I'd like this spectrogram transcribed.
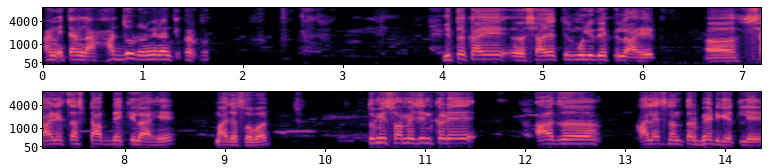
आम्ही त्यांना हात जोडून विनंती करतो. इथं काही अ, शाळेतील मुली देखील आहेत. अ, शाळेचा स्टाफ देखील आहे माझ्यासोबत. तुम्ही स्वामीजींकडे आज अ, आल्याच नंतर भेट घेतली.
